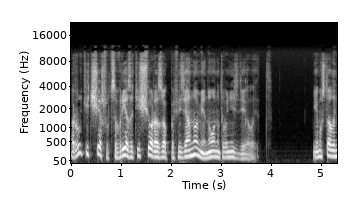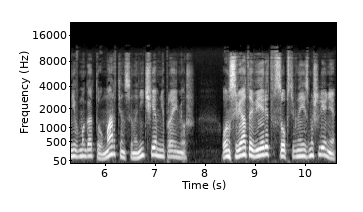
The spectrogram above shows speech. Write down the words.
Руки чешутся врезать еще разок по физиономии, но он этого не сделает. Ему стало невмоготу. Мартинсона ничем не проймешь. Он свято верит в собственные измышления.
